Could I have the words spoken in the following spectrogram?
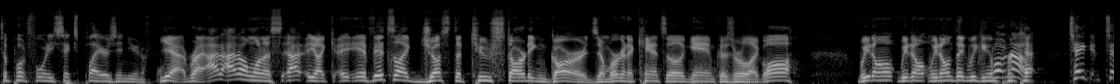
to put 46 players in uniform. Yeah, right. I, I don't want to like if it's like just the two starting guards and we're going to cancel a game because we're like, well, we don't, we don't, we don't think we can Well, no. protect. Take it, t-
